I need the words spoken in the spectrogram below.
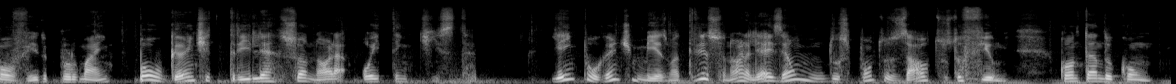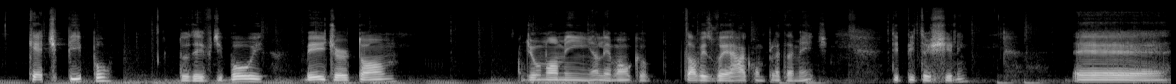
movido por uma empolgante trilha sonora oitentista. E é empolgante mesmo. A trilha sonora, aliás, é um dos pontos altos do filme, contando com Cat People, do David Bowie, Major Tom, de um nome em alemão que eu talvez vou errar completamente, de Peter Schilling. É,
